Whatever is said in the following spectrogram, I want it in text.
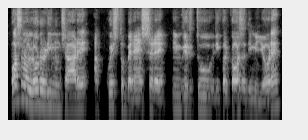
possono loro rinunciare a questo benessere in virtù di qualcosa di migliore?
